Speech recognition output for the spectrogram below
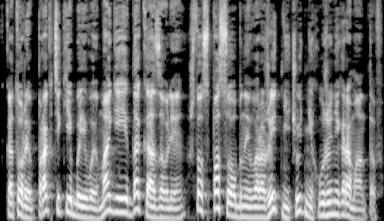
в которой практики боевой магии доказывали, что способны выражить ничуть не хуже некромантов.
